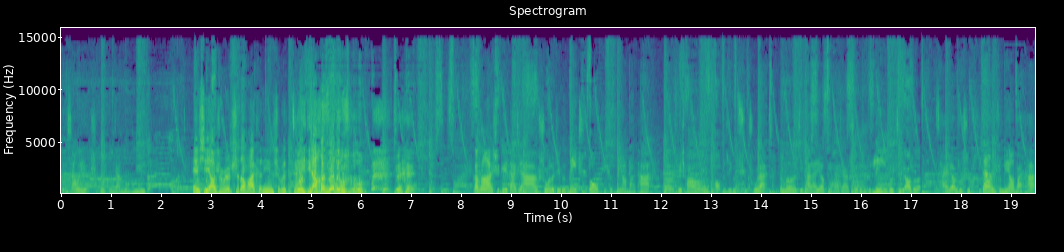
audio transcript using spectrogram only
对，香味也是会更加浓郁的。哎，雪瑶是不是吃的话，肯定是不是加一点多加很多的醋？对，刚刚啊是给大家说了这个内酯豆腐怎么样把它呃非常好的这个取出来。那么接下来要给大家说的就是另一个主要的材料，就是皮蛋怎么样把它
